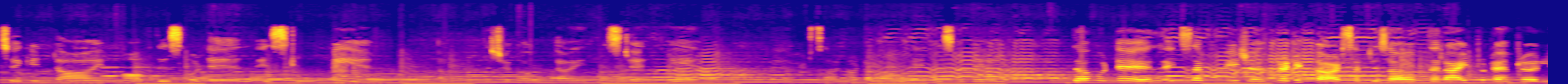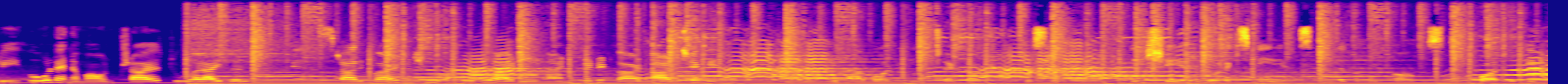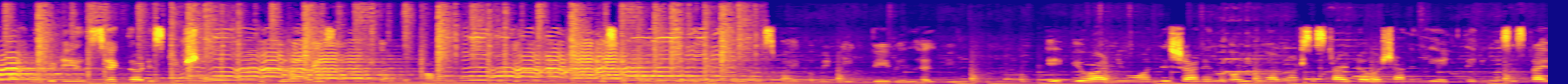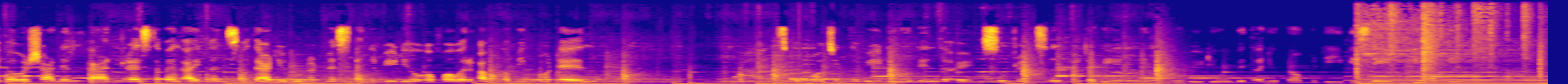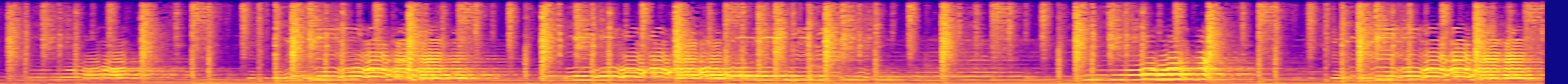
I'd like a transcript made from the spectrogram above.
check-in time of this hotel is 2 p.m. and uh, the checkout time is 10 p.m. Pets are not allowed in this hotel. The hotel accepts major credit cards and reserves the right to temporarily hold an amount prior to arrival. Guests are required to show a For booking or more details, check the description. If you are facing any kind of problem room in this you can us by commenting. We will help you. If you are new on this channel or you have not subscribed our channel yet, then you must subscribe our channel and press the bell icon so that you do not miss any video of our upcoming hotel. Thanks for watching the video till the end. So friends will meet again a new property. Be safe, be happy.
